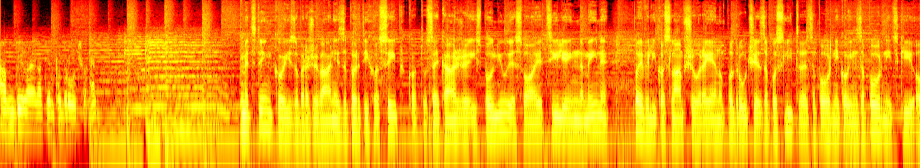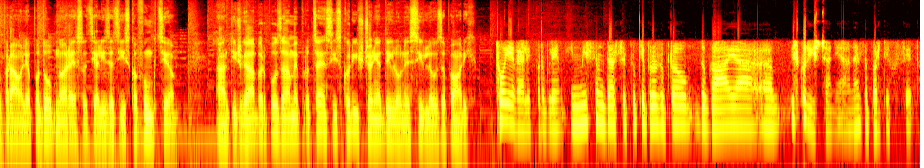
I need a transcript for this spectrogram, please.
um, delajo na tem področju. Ne. Medtem ko izobraževanje zaprtih oseb, kot vse kaže, izpolnjuje svoje cilje in namene, pa je veliko slabše urejeno področje zaposlitve zapornikov in zapornic, ki opravlja podobno resocializacijsko funkcijo. Antič Gaber povzame proces izkoriščanja delovne sile v zaporih. To je velik problem in mislim, da se tukaj pravzaprav dogaja um, izkoriščanje ne, zaprtih oseb.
